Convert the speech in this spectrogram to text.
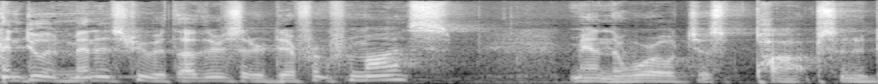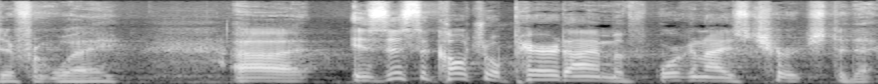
and doing ministry with others that are different from us, man, the world just pops in a different way. Uh, is this the cultural paradigm of organized church today?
